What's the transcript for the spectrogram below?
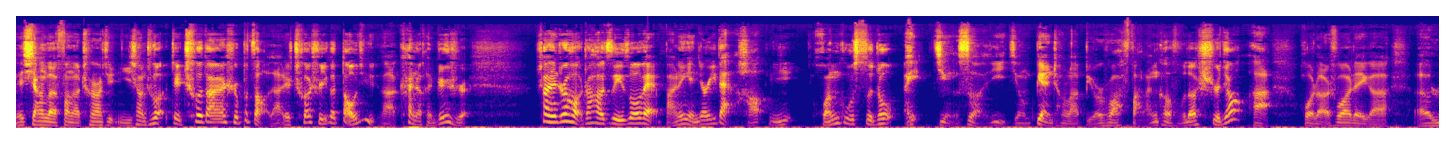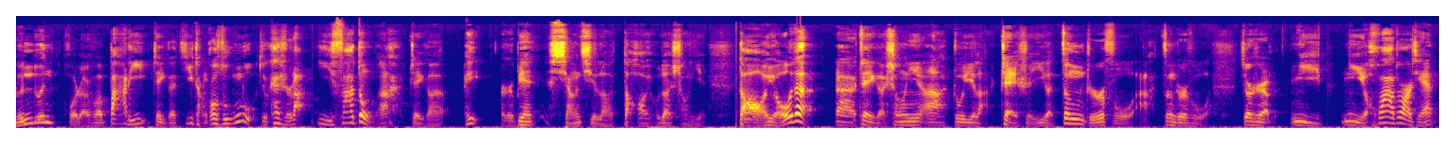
那箱子放到车上去，你上车，这车当然是不走的，这车是一个道具啊，看着很真实。上去之后找好自己座位，把那眼镜一戴，好，你。环顾四周，哎，景色已经变成了，比如说法兰克福的市郊啊，或者说这个呃伦敦，或者说巴黎这个机场高速公路就开始了。一发动啊，这个哎，耳边响起了导游的声音，导游的啊这个声音啊，注意了，这是一个增值服务啊，增值服务就是你你花多少钱，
